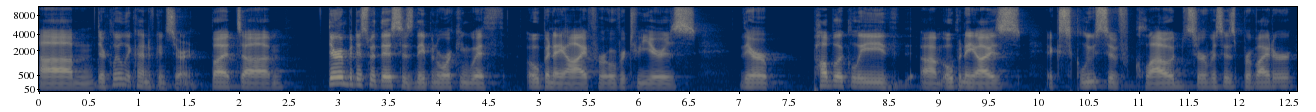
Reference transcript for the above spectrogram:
Um, they're clearly kind of concerned. But um, their impetus with this is they've been working with OpenAI for over two years. They're publicly um, OpenAI's exclusive cloud services provider.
